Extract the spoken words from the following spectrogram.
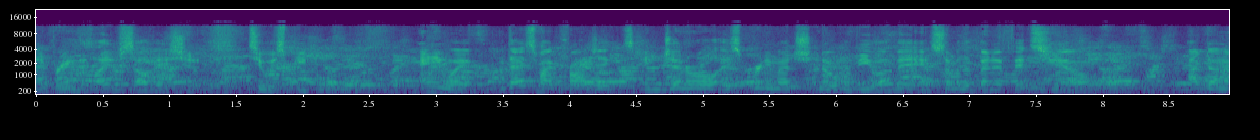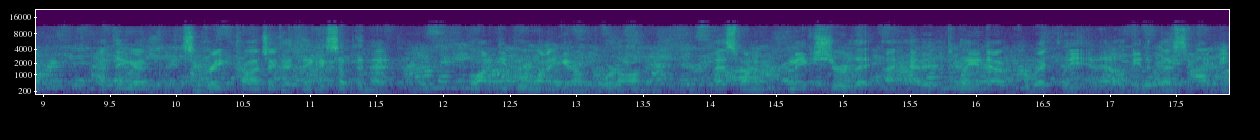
to bring the light of salvation to his people. Anyway, that's my project in general. It's pretty much an overview of it and some of the benefits. You know, I've done it. I think it's a great project. I think it's something that a lot of people want to get on board on. I just want to make sure that I have it planned out correctly and that it'll be the best it can be.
